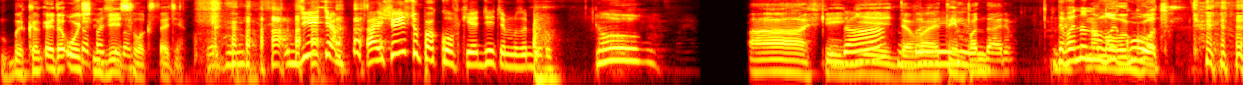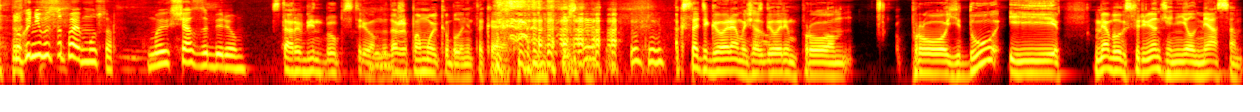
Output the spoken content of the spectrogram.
Это очень спасибо. весело, кстати. Детям! А еще есть упаковки, я детям заберу. Офигеть, Да? давай, ты им Блин. подарим. Давай на, Новый, год. Только не высыпай мусор. Мы их сейчас заберем. Старый бин был стрёмно, даже помойка была не такая. А, кстати говоря, мы сейчас говорим про, про еду, и у меня был эксперимент, я не ел мясо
